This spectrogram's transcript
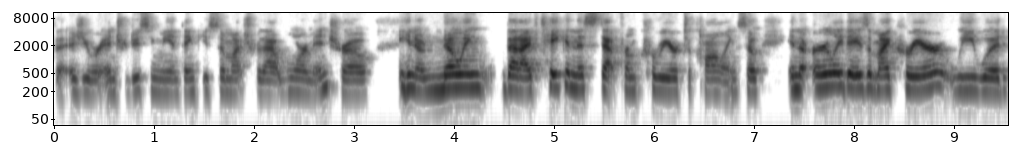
that as you were introducing me. And thank you so much for that warm intro. You know, knowing that I've taken this step from career to calling. So in the early days of my career, we would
